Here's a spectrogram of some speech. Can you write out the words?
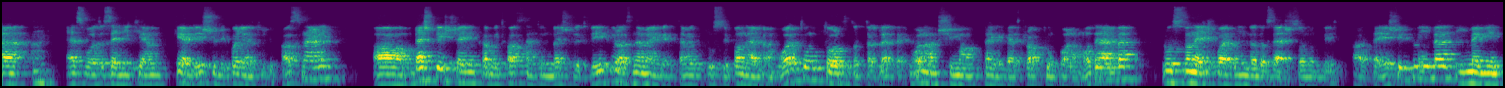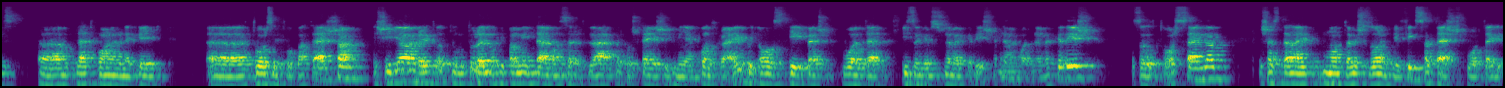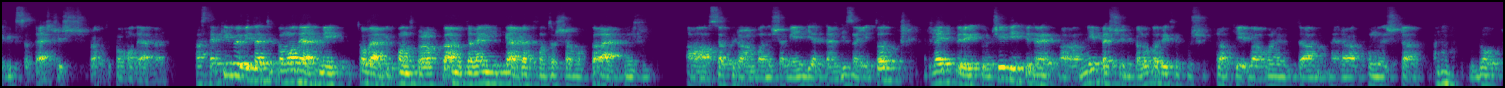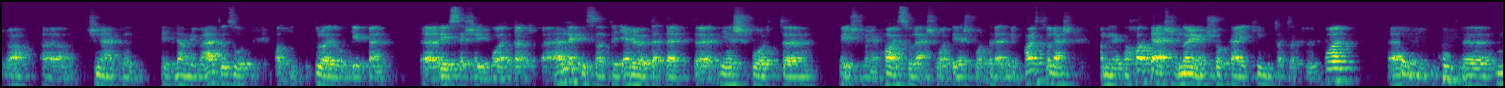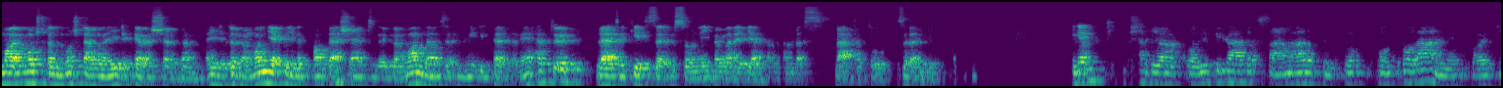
ez volt az egyik ilyen kérdés, hogy hogyan tudjuk használni, a bestéseink, amit használtunk bestőt végül, az nem engedte meg, plusz, hogy panelben voltunk, torzítottak lettek volna, sima tegeket raktunk volna a modellbe, plusz van egyfajta ingadozás a teljesítményben, így megint uh, lett volna ennek egy uh, torzító hatása, és így arra jutottunk tulajdonképpen mintában szerető átlagos teljesítményen kontrolláljuk, hogy ahhoz képest volt-e bizonyos növekedés, vagy nem volt növekedés az adott országnak, és aztán, mondtam is, az olimpiai fixatást és sportági fixatást is raktuk a modellben. Aztán kibővítettük a modellt még további kontrollokkal, amit a leginkább legfontosabbnak találtunk a szakiramban is, ami egyértelműen bizonyított. Az egyfőrétű gdp a népesség a logaritmikus lakéval, valamint a, erre a kommunista blokkra csináltunk egy dummy változót, akik tulajdonképpen uh, részesei voltak. Ennek viszont egy erőltetett uh, élsport, és mondjam, hajszolás volt, élsport eredmény hajszolás, aminek a hatása nagyon sokáig kimutatható volt, most, mostában egyre kevesebben, egyre többen mondják, hogy ennek hatás eltűnőben van, de azért mindig tetten érhető. Lehet, hogy 2024-ben már egyáltalán nem lesz látható az eredmény. Igen? És hát a kvalifikáltak számára kontrollálni, vagy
